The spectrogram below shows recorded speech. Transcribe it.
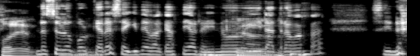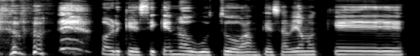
joder. No solo porque ahora seguir de vacaciones y no Claro. ir a trabajar, sino porque sí que nos gustó, aunque sabíamos que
